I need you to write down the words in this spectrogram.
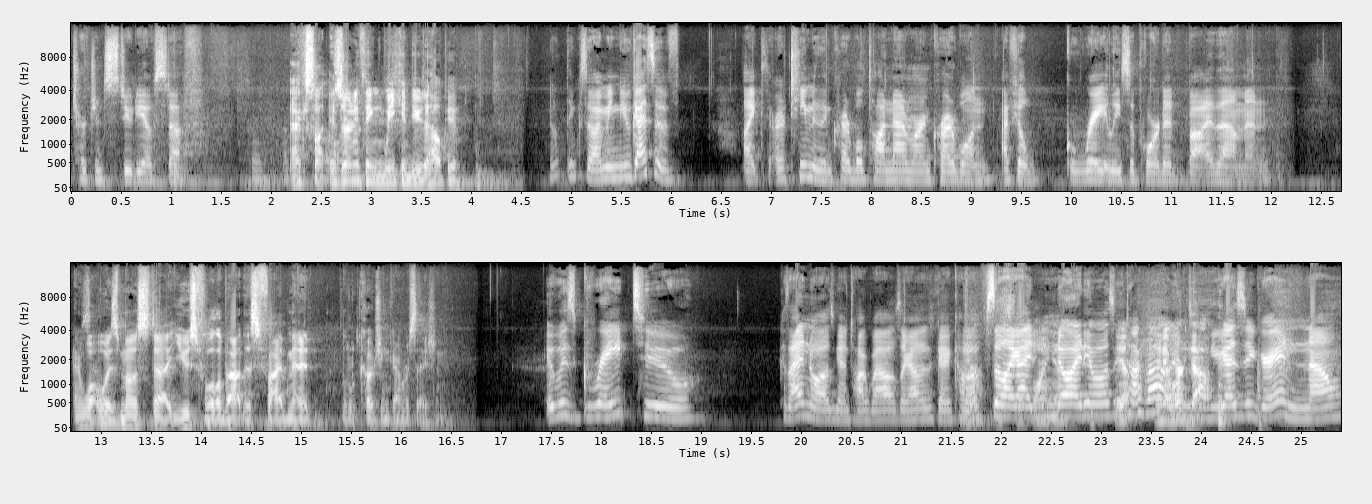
church and studio stuff. Excellent. Is there anything we can do to help you? I don't think so. I mean, you guys have, like, our team is incredible. Todd and Adam are incredible, and I feel greatly supported by them. And And what was most uh, useful about this five minute little coaching conversation? it was great to, because I didn't know what I was going to talk about. I was like, I was going to come Yeah, up. So, like, I had point, no yeah. idea what I was going to Yeah, talk about. and it worked out. You guys did great, and now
